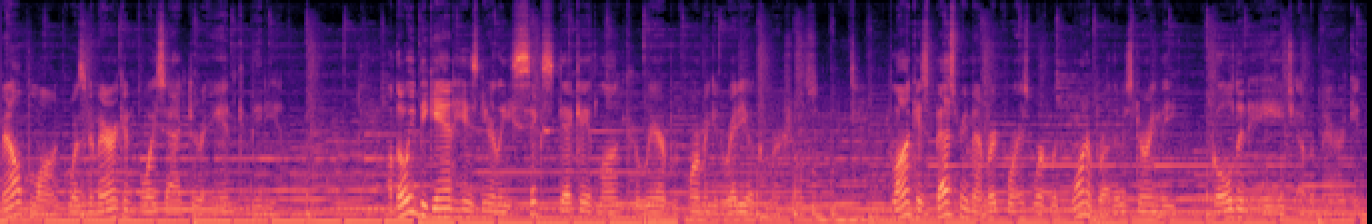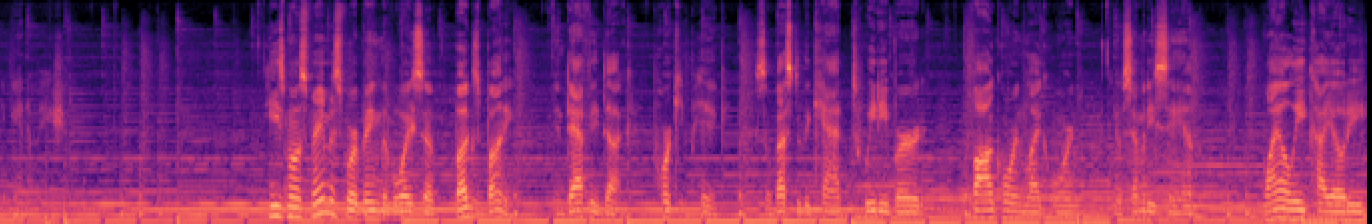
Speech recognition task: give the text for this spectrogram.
Mel Blanc was an American voice actor and comedian. Although he began his nearly six decade long career performing in radio commercials, Blanc is best remembered for his work with Warner Brothers during the golden age of American animation. He's most famous for being the voice of Bugs Bunny and Daffy Duck, Porky Pig, Sylvester the Cat, Tweety Bird, Foghorn Leghorn, Yosemite Sam, Wile E. Coyote,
